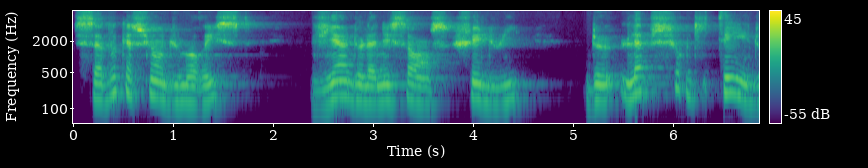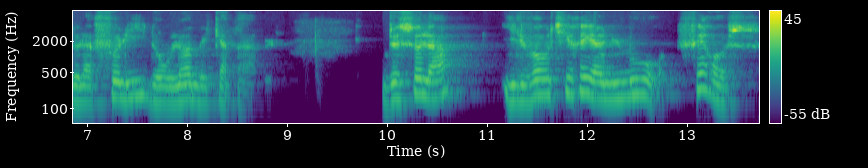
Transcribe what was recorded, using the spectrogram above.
Sa vocation d'humoriste vient de la naissance chez lui de l'absurdité et de la folie dont l'homme est capable. De cela, il va en tirer un humour féroce,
